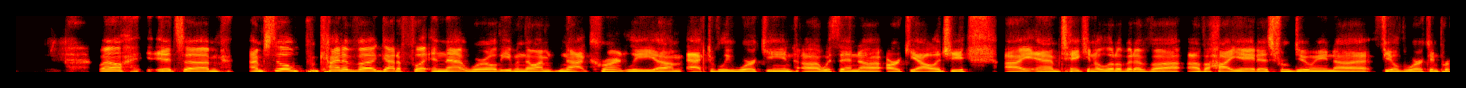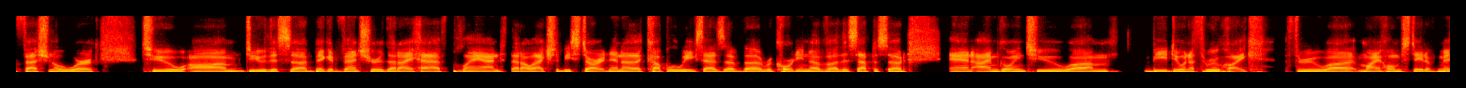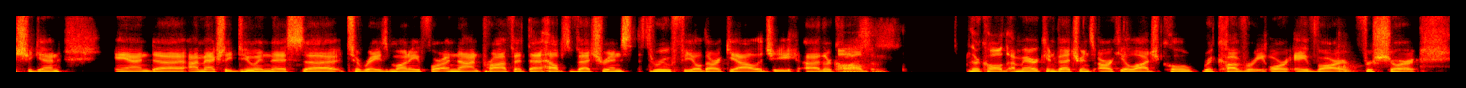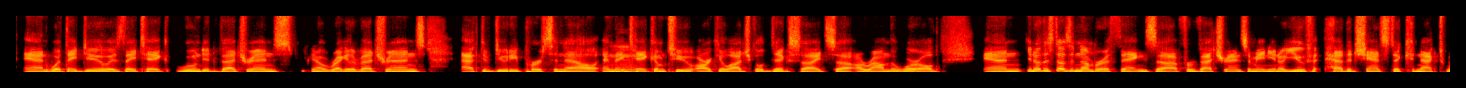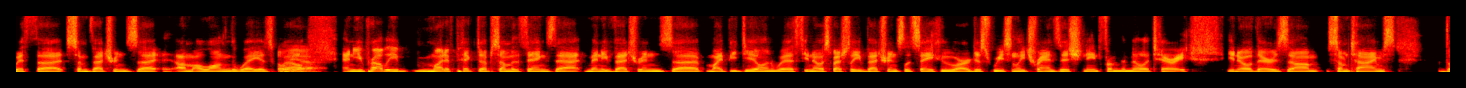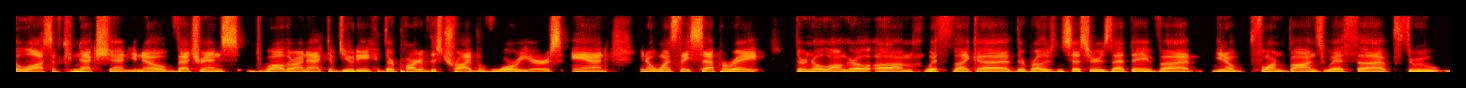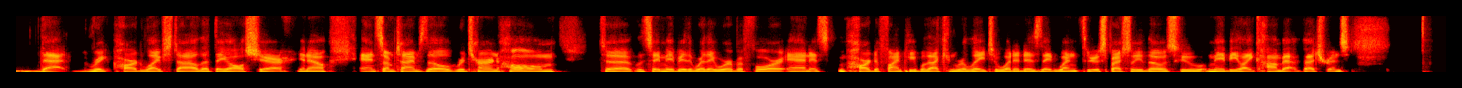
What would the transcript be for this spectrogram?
Well, it's um, I'm still kind of uh, got a foot in that world, even though I'm not currently um, actively working uh, within uh, archaeology. I am taking a little bit of a, of a hiatus from doing uh, field work and professional work to um, do this uh, big adventure that I have planned that I'll actually be starting in a couple of weeks as of the recording of uh, this episode, and I'm going to um, be doing a through hike through uh, my home state of Michigan. And uh, I'm actually doing this uh, to raise money for a nonprofit that helps veterans through field archaeology. Uh, they're called Awesome. They're called American Veterans Archaeological Recovery, or AVAR for short. And what they do is they take wounded veterans, you know, regular veterans, active duty personnel, and they Mm. take them to archaeological dig sites uh, around the world. And you know, this does a number of things uh, for veterans. I mean, you know, you've had the chance to connect with uh, some veterans uh, um, along the way as Oh well yeah. and you probably might have picked up some of the things that many veterans uh, might be dealing with you know especially veterans let's say who are just recently transitioning from the military. You know there's um, sometimes the loss of connection you know veterans while they're on active duty they're part of this tribe of warriors. And you know once they separate they're no longer um, with like uh, their brothers and sisters that they've uh, you know formed bonds with uh, through that hard lifestyle that they all share you know? And sometimes they'll return home to let's say maybe where they were before and it's hard to find people that can relate to what it is they'd went through especially those who may be like combat veterans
